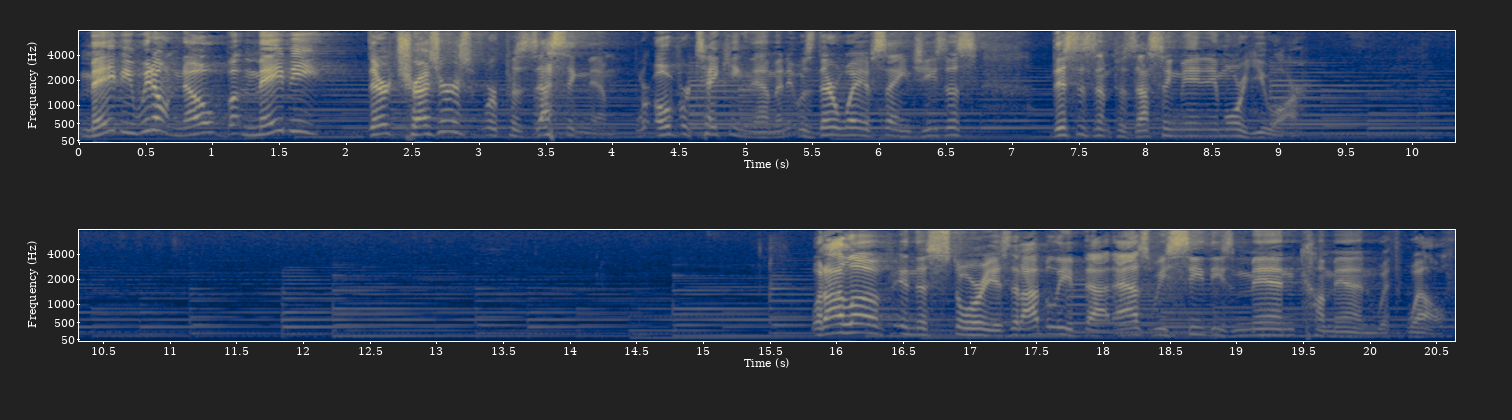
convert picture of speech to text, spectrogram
Maybe, we don't know, but maybe their treasures were possessing them, were overtaking them, and it was their way of saying, Jesus, this isn't possessing me anymore, you are. What I love in this story is that I believe that as we see these men come in with wealth,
